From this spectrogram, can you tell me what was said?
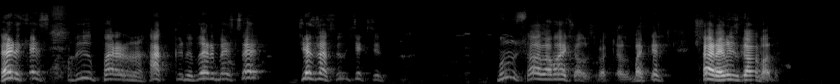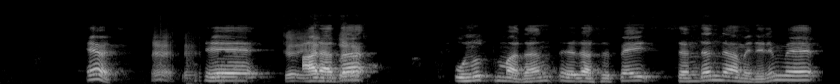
Herkes aldığı paranın hakkını vermezse cezasını çeksin. Bunu sağlamaya çalışmak lazım. Başka çaremiz kalmadı. Evet. Evet. Ee, bu arada unutmadan e, Rasip Bey senden devam edelim ve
